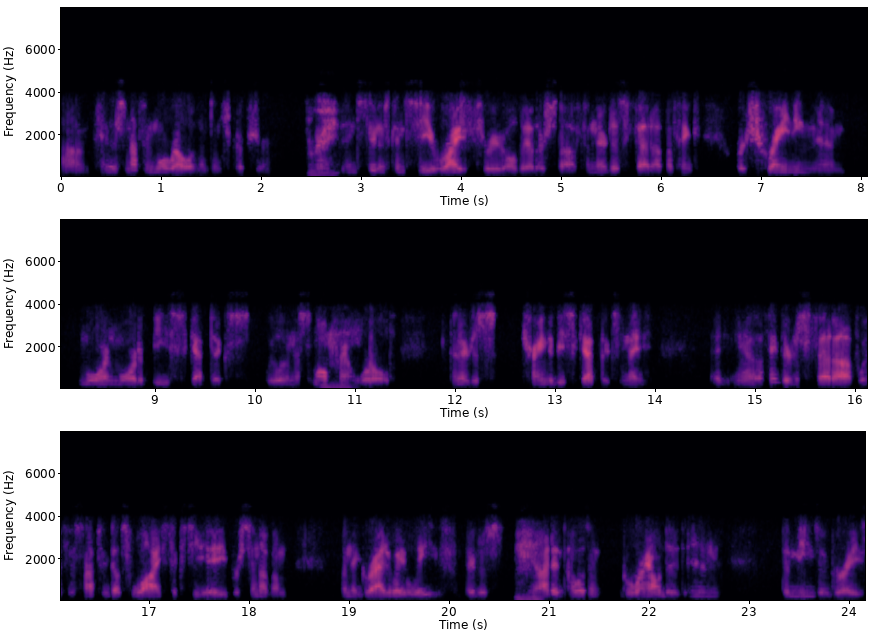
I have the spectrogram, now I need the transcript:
um, there's nothing more relevant than Scripture. Right. And, and students can see right through all the other stuff, and they're just fed up. I think we're training them more and more to be skeptics. We live in a small print world, and they're just trained to be skeptics, and they, and, you know, I think they're just fed up with this. And I think that's why 60, 80 percent of them, when they graduate, leave. They're just, you know, Mhm. I didn't, I wasn't grounded in the means of grace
